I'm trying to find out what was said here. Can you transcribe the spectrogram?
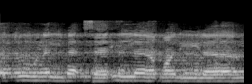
البأس إلا قليلا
